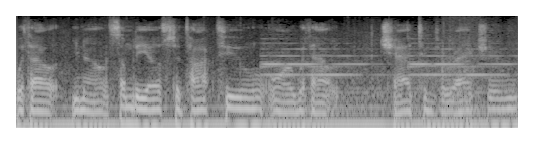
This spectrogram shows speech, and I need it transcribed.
without, you know, somebody else to talk to or without chat interaction.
